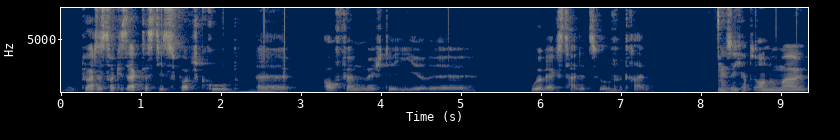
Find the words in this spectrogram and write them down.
du hattest doch gesagt, dass die Swatch Group äh, aufhören möchte, ihre Uhrwerksteile zu mhm. vertreiben. Also ich habe es auch nur mal,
